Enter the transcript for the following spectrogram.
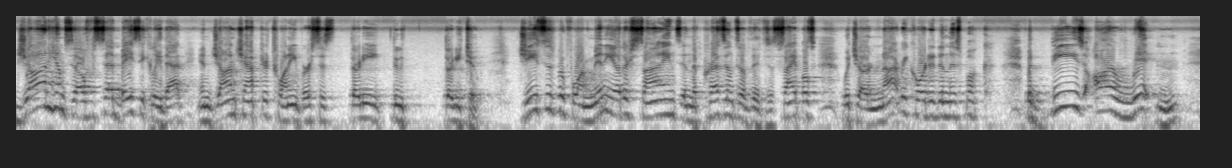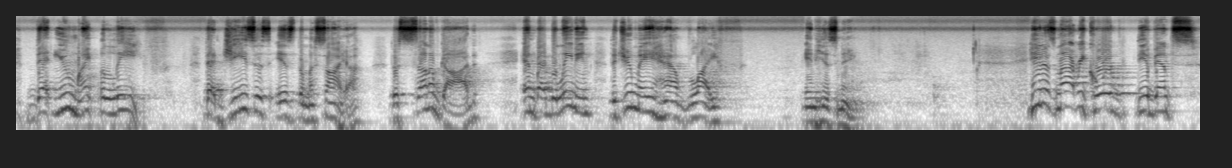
John himself said basically that in John chapter 20, verses 30 through 32. Jesus performed many other signs in the presence of the disciples, which are not recorded in this book. But these are written that you might believe that Jesus is the Messiah, the Son of God, and by believing that you may have life in His name. He does not record the events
